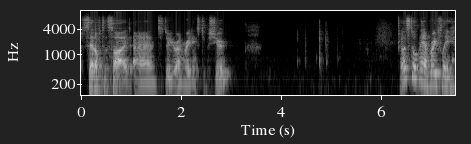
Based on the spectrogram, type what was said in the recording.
set off to the side and do your own readings to pursue. Now let's talk now briefly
